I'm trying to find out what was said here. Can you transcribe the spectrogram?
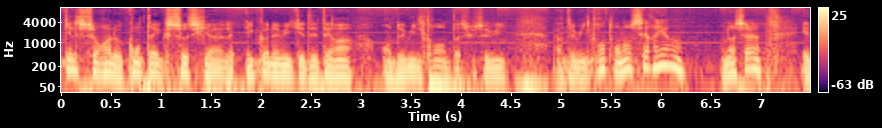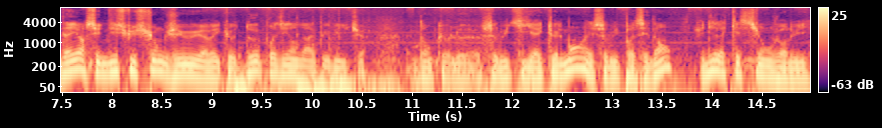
Quel sera le contexte social, économique, etc. en 2030 Parce que celui en 2030, on n'en sait rien. On n'en sait rien. Et d'ailleurs, c'est une discussion que j'ai eue avec deux présidents de la République, donc celui qui est actuellement et celui précédent. Je dis la question aujourd'hui.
